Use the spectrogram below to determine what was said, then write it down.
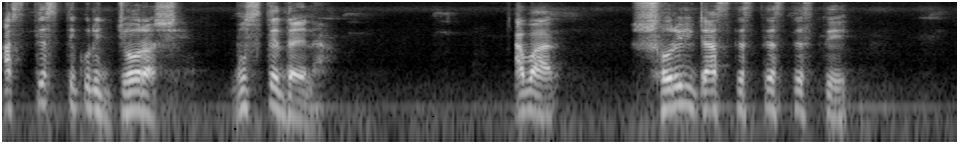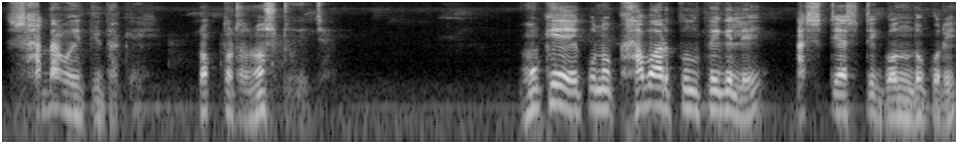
আস্তে আস্তে করে জ্বর আসে বুঝতে দেয় না। আবার শরীরটা আস্তে আস্তে আস্তে আস্তে সাদা হইতে থাকে রক্তটা নষ্ট হয়ে যায়। মুখে কোনো খাবার তুলতে গেলে আস্তে আস্তে গন্ধ করে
